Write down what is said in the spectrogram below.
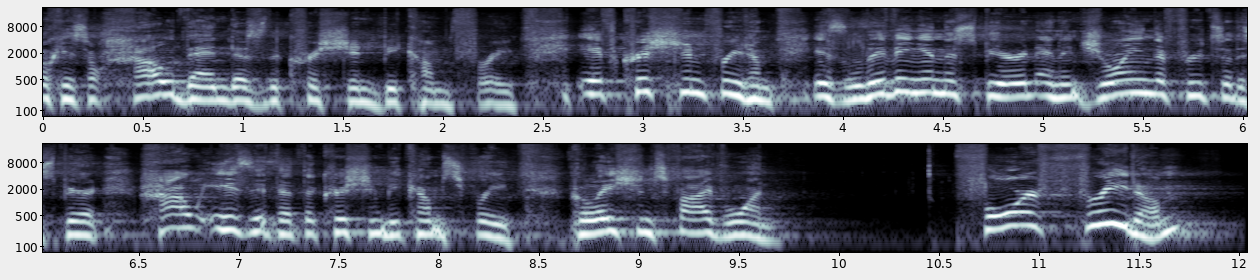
Okay, so how then does the Christian become free? If Christian freedom is living in the Spirit and enjoying the fruits of the Spirit, how is it that the Christian becomes free? Galatians 5 1. For freedom,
